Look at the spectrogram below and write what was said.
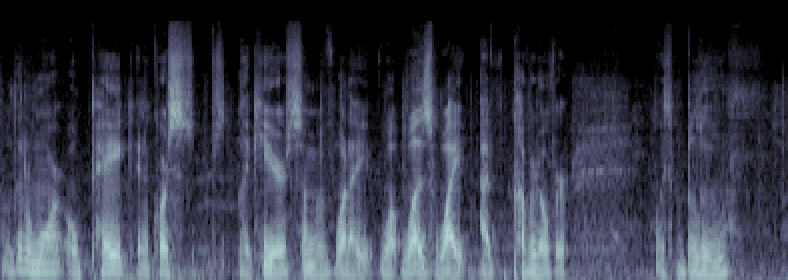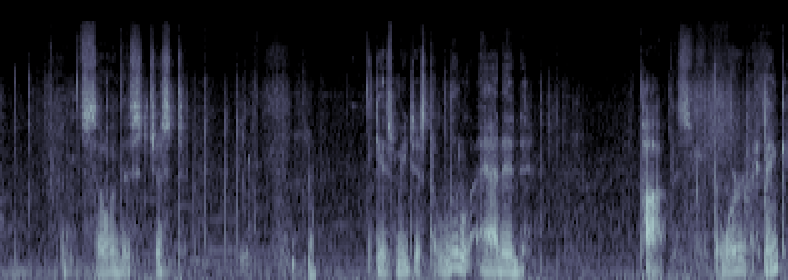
a little more opaque. And of course, like here, some of what I what was white, I've covered over with blue. So this just gives me just a little added pop is the word, I think.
